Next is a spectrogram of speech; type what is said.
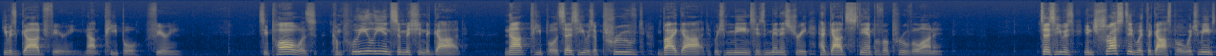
He was God fearing, not people fearing. See, Paul was completely in submission to God not people. It says he was approved by God, which means his ministry had God's stamp of approval on it. It says he was entrusted with the gospel, which means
